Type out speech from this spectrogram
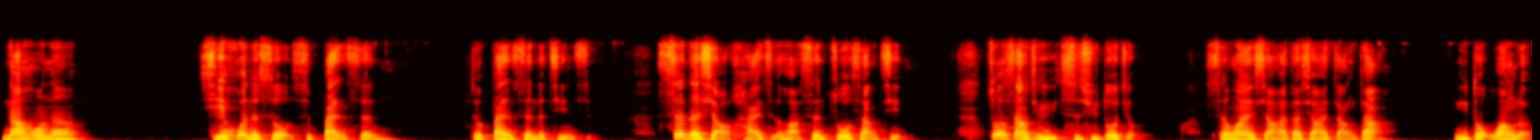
然后呢，结婚的时候是半身，就半身的镜子。生了小孩子的话，剩桌上镜。桌上镜你持续多久？生完小孩到小孩长大，你都忘了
